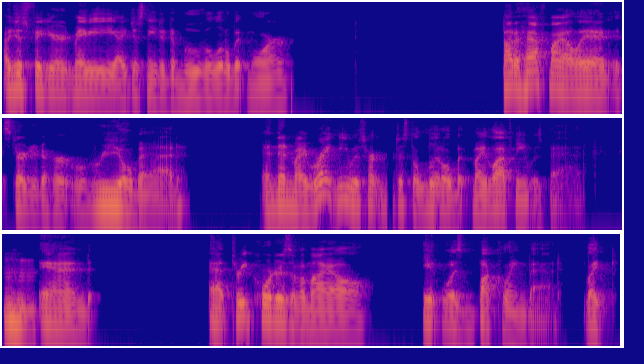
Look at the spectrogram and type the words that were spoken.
I just figured maybe I just needed to move a little bit more. About a half mile in, it started to hurt real bad. And then my right knee was hurting just a little, but my left knee was bad. Mhm. And at three quarters of a mile, it was buckling bad. Like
